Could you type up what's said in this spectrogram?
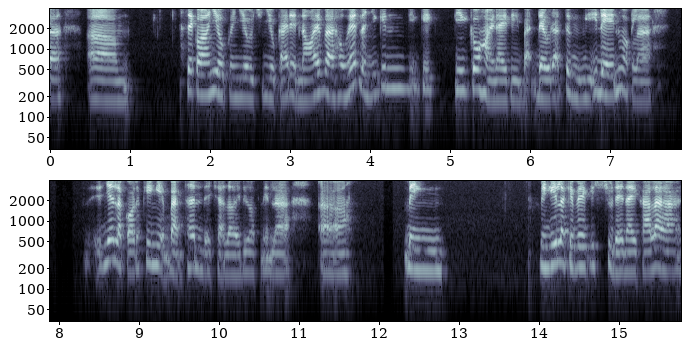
uh, uh, sẽ có nhiều nhiều nhiều cái để nói và hầu hết là những cái những cái, cái câu hỏi này thì bạn đều đã từng nghĩ đến hoặc là nhất là có kinh nghiệm bản thân để trả lời được. Nên là uh, mình mình nghĩ là cái về cái chủ đề này khá là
